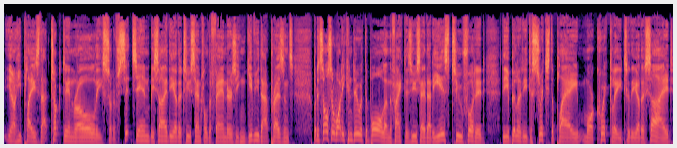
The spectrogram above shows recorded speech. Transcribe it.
you know he plays that tucked in role. He sort of sits in beside the other two central defenders. He can give you that presence. But it's also what he can do with the ball. And the fact as you say that he is two-footed the ability to switch the play more quickly to the other side.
